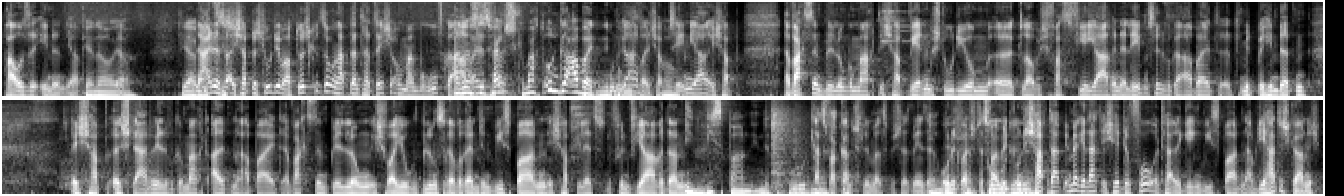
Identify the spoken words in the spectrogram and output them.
Pause innen, ja. Genau, ja. ja. Nein, das, ich habe das Studium auch durchgezogen, habe dann tatsächlich auch in meinem Beruf Ah, du gearbeitet. hast es fertig gemacht und gearbeitet im Und Beruf. gearbeitet. Ich habe Oh. zehn Jahre, ich habe Erwachsenenbildung gemacht, ich habe während dem Studium, äh, glaube ich, fast vier Jahre in der Lebenshilfe gearbeitet mit Behinderten. Ich habe äh, Sterbehilfe gemacht, Altenarbeit, Erwachsenenbildung. Ich war Jugendbildungsreferent in Wiesbaden. Ich habe die letzten fünf Jahre dann. In Wiesbaden, in der verbotenen Das war ganz schlimm, als mich das Ohne der Quatsch, das war wirklich. Und ich habe da immer gedacht, ich hätte Vorurteile gegen Wiesbaden, aber die hatte ich gar nicht.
